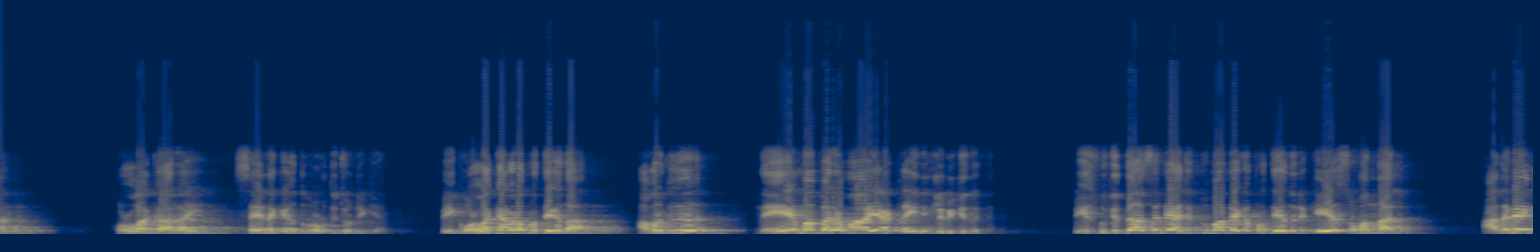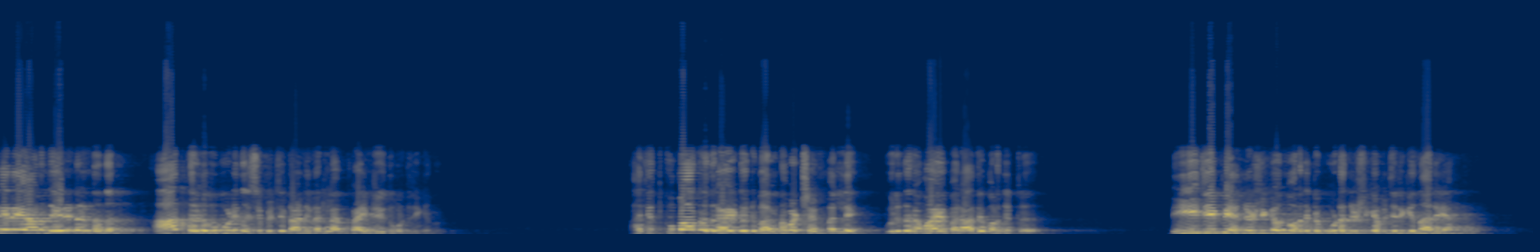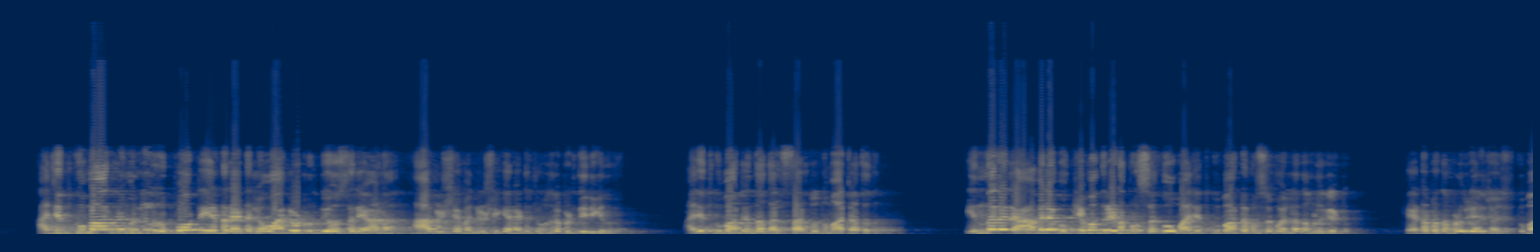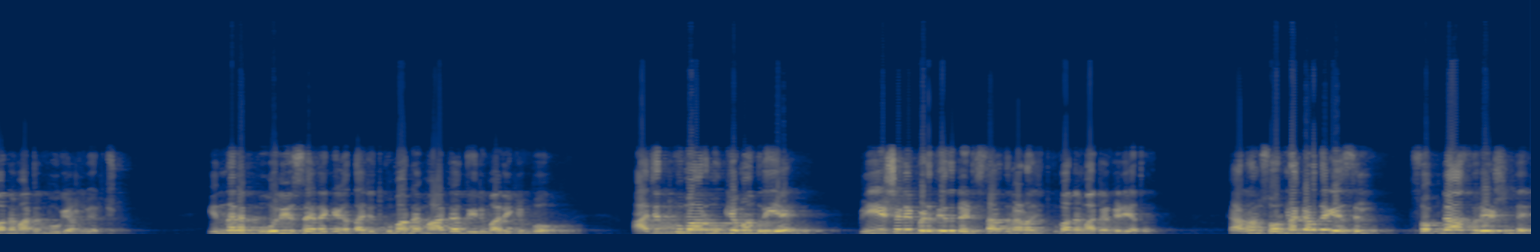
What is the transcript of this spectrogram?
കൊള്ളക്കാരായി സേനയ്ക്കകത്ത് പ്രവർത്തിച്ചുകൊണ്ടിരിക്കുക അപ്പൊ ഈ കൊള്ളക്കാരുടെ പ്രത്യേകത അവർക്ക് നിയമപരമായ ട്രെയിനിങ് ലഭിക്കുന്നില്ല. ഈ സുജിത് ദാസിന്റെ അജിത് കുമാറിന്റെ ഒക്കെ പ്രത്യേകത ഒരു കേസ് വന്നാൽ അതിനെ എങ്ങനെയാണ് നേരിടേണ്ടത്? ആ തെളിവ് കൂടി നശിപ്പിച്ചിട്ടാണ് ഇവരെല്ലാം ക്രൈം ചെയ്തുകൊണ്ടിരിക്കുന്നത്. അജിത് കുമാറിനെതിരായിട്ട് ഒരു ഭരണപക്ഷ എം എൽ എ ഗുരുതരമായ പരാതി പറഞ്ഞിട്ട് ഡി ജി പി അന്വേഷിക്കുമെന്ന് പറഞ്ഞിട്ട് കൂടെ അന്വേഷിക്കാൻ വെച്ചിരിക്കുന്ന ആരെയാ? അജിത് കുമാറിന് മുന്നിൽ റിപ്പോർട്ട് ചെയ്യേണ്ട രണ്ട് ലോ ആൻഡ് ഓർഡർ ഉദ്യോഗസ്ഥരെയാണ് ആ വിഷയം അന്വേഷിക്കാനായിട്ട് ചുമതലപ്പെടുത്തിയിരിക്കുന്നത്. അജിത് കുമാറിന് എന്താ തൽസ്ഥാനത്തൊന്നും മാറ്റാത്തത്? ഇന്നലെ രാവിലെ മുഖ്യമന്ത്രിയുടെ പ്രസംഗവും അജിത് കുമാറിന്റെ പ്രസംഗവും എല്ലാം നമ്മൾ കേട്ടു. കേട്ടപ്പോൾ നമ്മൾ വിചാരിച്ചു അജിത് കുമാറിനെ മാറ്റാൻ പോവുകയാണെന്ന് വിചാരിച്ചു. ഇന്നലെ പോലീസ് സേനയ്ക്കകത്ത് അജിത് കുമാറിനെ മാറ്റാൻ തീരുമാനിക്കുമ്പോൾ അജിത് കുമാർ മുഖ്യമന്ത്രിയെ ഭീഷണിപ്പെടുത്തിയതിന്റെ അടിസ്ഥാനത്തിലാണ് അജിത് കുമാറിനെ മാറ്റാൻ കഴിയാത്തത്. കാരണം സ്വർണക്കടത്ത് കേസിൽ സ്വപ്ന സുരേഷിന്റെ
